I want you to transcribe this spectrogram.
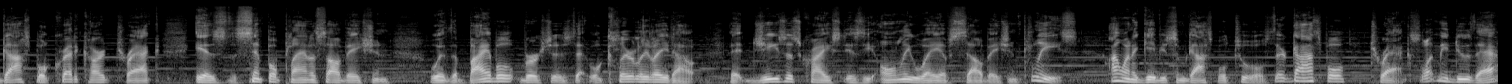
gospel credit card tract is the simple plan of salvation with the Bible verses that will clearly lay out that Jesus Christ is the only way of salvation. Please I want to give you some gospel tools. They're gospel tracts. Let me do that.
